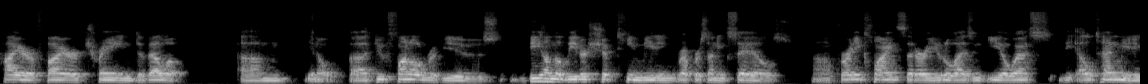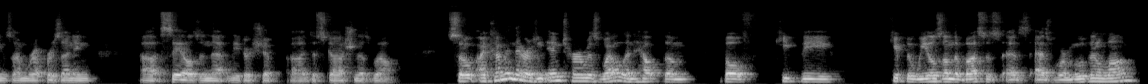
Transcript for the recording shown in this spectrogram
hire, fire, train, develop, um, you know, uh, do funnel reviews, be on the leadership team meeting representing sales. Uh, for any clients that are utilizing EOS, the L10 meetings, I'm representing uh, sales in that leadership uh, discussion as well. So I come in there as an intern as well and help them both keep the keep the wheels on the bus as, as, as we're moving along,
